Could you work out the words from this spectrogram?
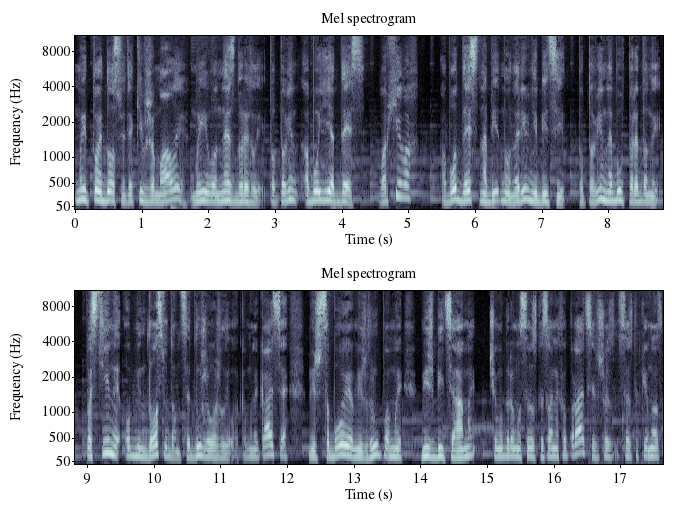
ми той досвід, який вже мали, ми його не зберегли. Тобто він або є десь в архівах, або десь на бі... ну, на рівні бійців. Тобто він не був переданий. Постійний обмін досвідом це дуже важливо. Комунікація між собою, між групами, між бійцями. Що ми беремо силу спеціальних операцій, що все ж таки у нас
